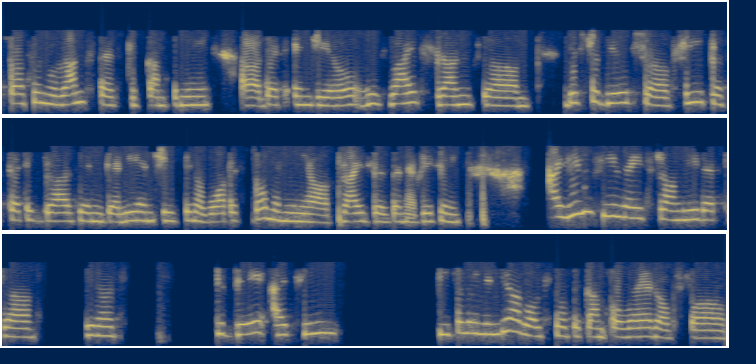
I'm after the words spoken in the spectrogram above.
person who runs that company, uh, that NGO, his wife runs, um, distributes uh, free prosthetic bras in Delhi, and she's been awarded so many uh, prizes and everything. I really feel very strongly that, uh, you know, today I think people in India have also become aware of uh,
